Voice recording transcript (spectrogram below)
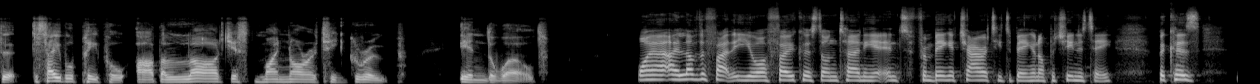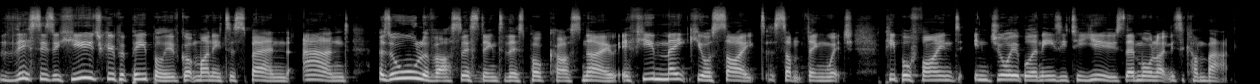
that disabled people are the largest minority group in the world. Why I love the fact that you are focused on turning it into from being a charity to being an opportunity, because this is a huge group of people who've got money to spend. And as all of us listening to this podcast know, if you make your site something which people find enjoyable and easy to use, they're more likely to come back.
